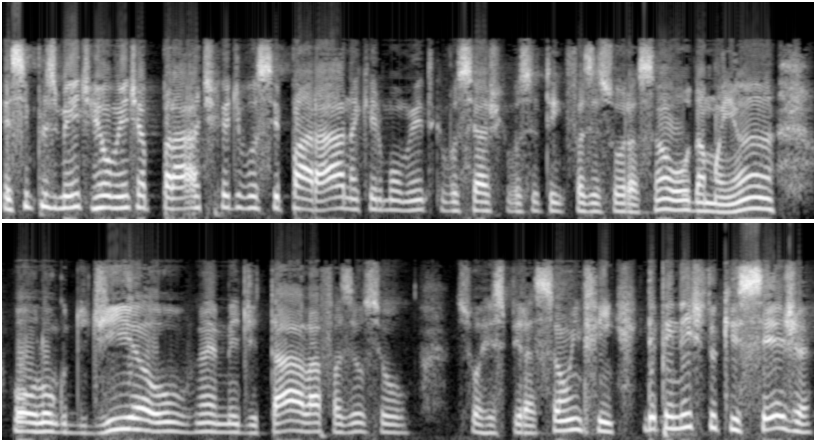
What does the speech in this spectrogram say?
É simplesmente realmente a prática de você parar naquele momento que você acha que você tem que fazer sua oração, ou da manhã, ou ao longo do dia, ou né, meditar lá, fazer o seu sua respiração, enfim, independente do que seja,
